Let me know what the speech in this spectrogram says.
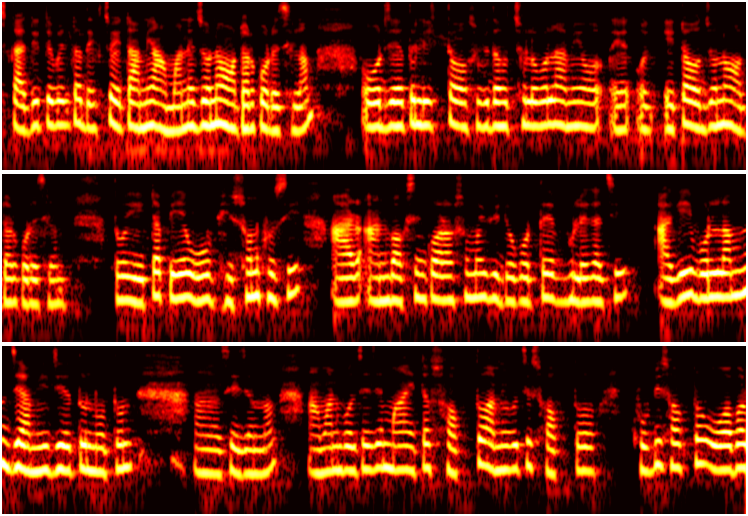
স্টাডি টেবিলটা দেখছ, এটা আমি আমানের জন্য অর্ডার করেছিলাম। ওর যেহেতু লিখতে অসুবিধা হচ্ছিল বলে আমি এটা ওর জন্য অর্ডার করেছিলাম। তো এটা পেয়ে ও ভীষণ খুশি। আর আনবক্সিং করার সময় ভিডিও করতে ভুলে গেছি। আগেই বললাম যে আমি যেহেতু নতুন সেই জন্য। আমান বলছে যে, মা, এটা শক্ত। আমি বলছি, শক্ত। খুবই শক্ত। ও আবার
